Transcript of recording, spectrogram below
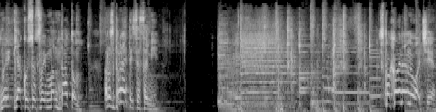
Ви якось зі своїм мандатом розбирайтеся самі. Спокійної ночі.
